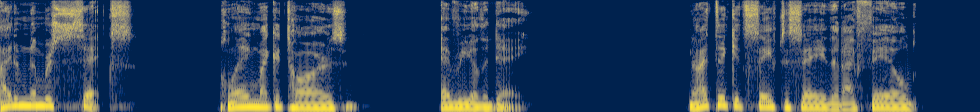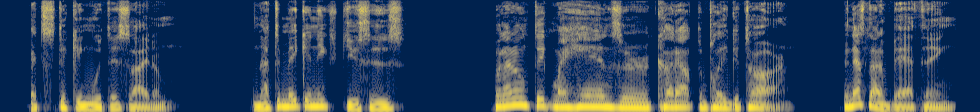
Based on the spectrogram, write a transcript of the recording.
Item number six playing my guitars every other day. Now, I think it's safe to say that I failed at sticking with this item. Not to make any excuses, but I don't think my hands are cut out to play guitar. And that's not a bad thing.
